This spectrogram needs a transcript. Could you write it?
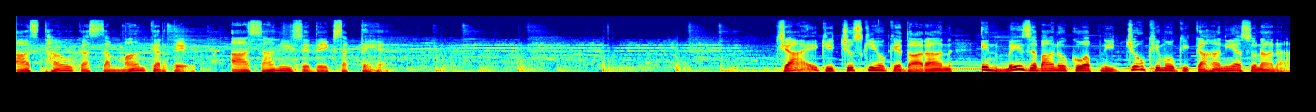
आस्थाओं का सम्मान करते आसानी से देख सकते हैं। चाय की चुस्कियों के दौरान इन मेजबानों को अपनी जोखिमों की कहानियाँ सुनाना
